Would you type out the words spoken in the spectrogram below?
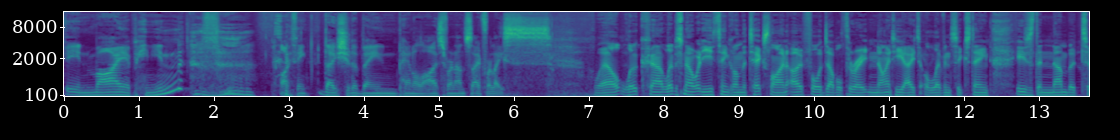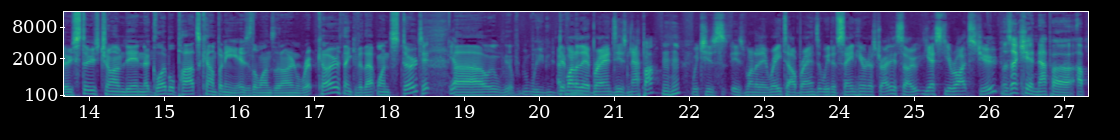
in my opinion, I think they should have been penalised for an unsafe release. Well, look, uh, let us know what you think on the text line 0433 98 11 16 is the number two. Stu's chimed in. Global Parts Company is the ones that own Repco. Thank you for that one, Stu. That's it. Yep. Uh, we, we And one of their brands is Napa, which is, is one of their retail brands that we'd have seen here in Australia. So, yes, you're right, Stu. There's actually a Napa up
